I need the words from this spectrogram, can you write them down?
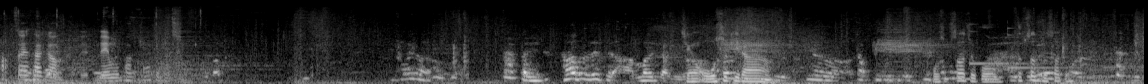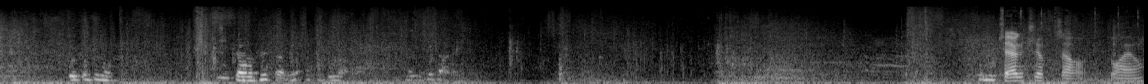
학살 사격 네- 네모 거 아니야 지금 오숙이랑 오숙 써주고, 흡선도 써줘. 제약의 추적자 와요.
